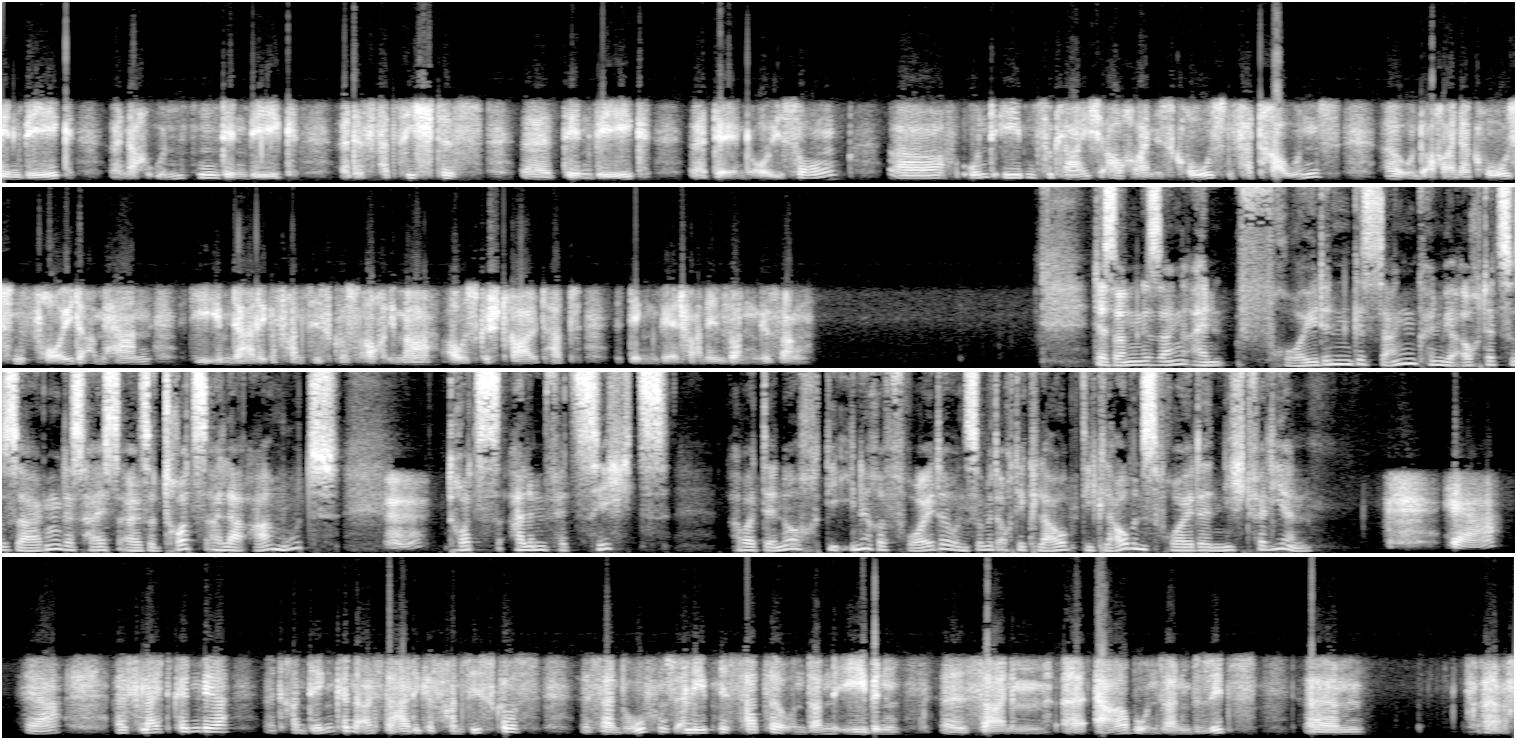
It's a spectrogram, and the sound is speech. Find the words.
den Weg nach unten, den Weg des Verzichtes, äh, den Weg äh, der Entäußerung äh, und eben zugleich auch eines großen Vertrauens und auch einer großen Freude am Herrn, die eben der heilige Franziskus auch immer ausgestrahlt hat. Denken wir etwa an den Sonnengesang. Der Sonnengesang, ein Freudengesang, können wir auch dazu sagen. Das heißt also, trotz aller Armut, mhm. trotz allem Verzichts, aber dennoch die innere Freude und somit auch die, Glaub die Glaubensfreude nicht verlieren. Ja, ja. Äh, vielleicht können wir äh, dran denken, als der heilige Franziskus äh, sein Berufungserlebnis hatte und dann eben seinem Erbe und seinem Besitz ähm,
